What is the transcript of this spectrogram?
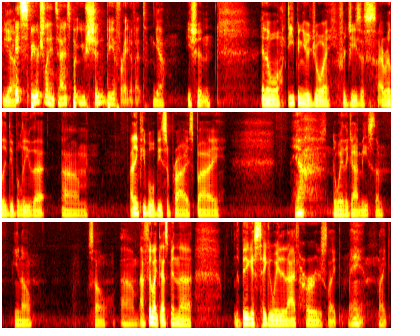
Yeah. it's spiritually intense, but you shouldn't be afraid of it. Yeah, you shouldn't. And it will deepen your joy for Jesus. I really do believe that. Um, I think people will be surprised by, yeah, the way that God meets them. You know, so um, I feel like that's been the the biggest takeaway that I've heard. Is like, man, like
